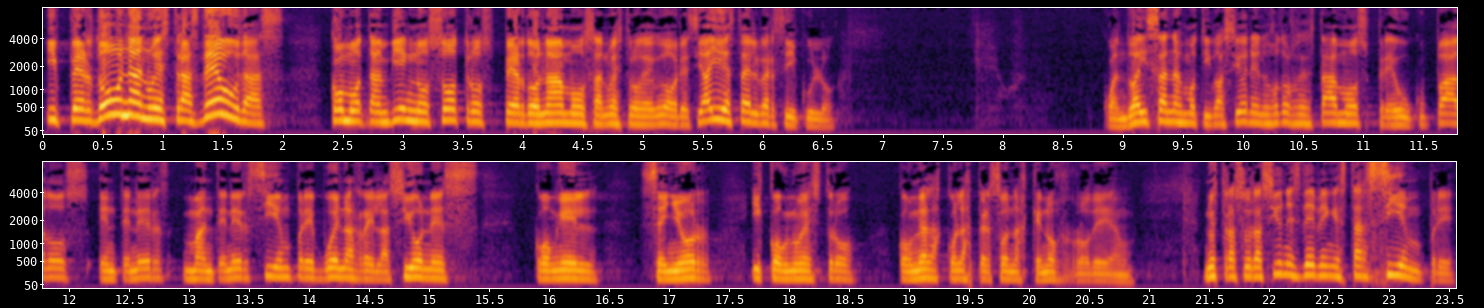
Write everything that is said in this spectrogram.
y perdona nuestras deudas como también nosotros perdonamos a nuestros deudores. Y ahí está el versículo. Cuando hay sanas motivaciones, nosotros estamos preocupados en tener, mantener siempre buenas relaciones con el Señor y con, nuestro, con, con las personas que nos rodean. Nuestras oraciones deben estar siempre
